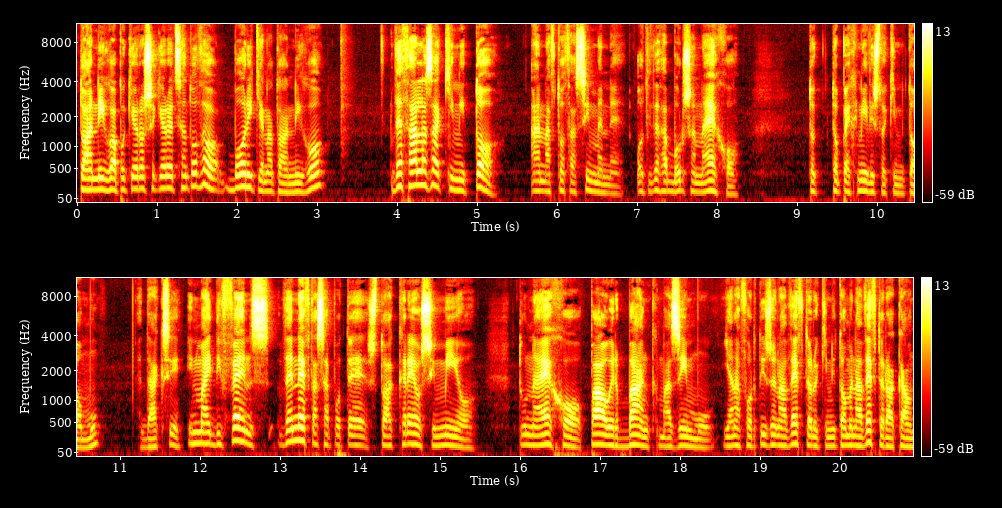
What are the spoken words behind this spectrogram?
το ανοίγω από καιρό σε καιρό έτσι να το δω. Μπορεί και να το ανοίγω. Δεν θα άλλαζα κινητό αν αυτό θα σήμαινε ότι δεν θα μπορούσα να έχω το, το παιχνίδι στο κινητό μου. Εντάξει. In my defense δεν έφτασα ποτέ στο ακραίο σημείο του να έχω power bank μαζί μου για να φορτίζω ένα δεύτερο κινητό με ένα δεύτερο account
